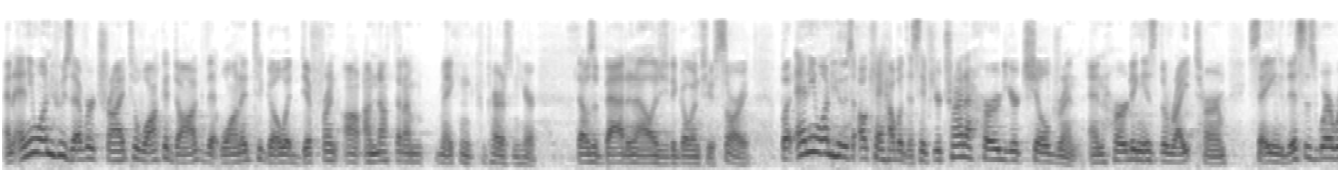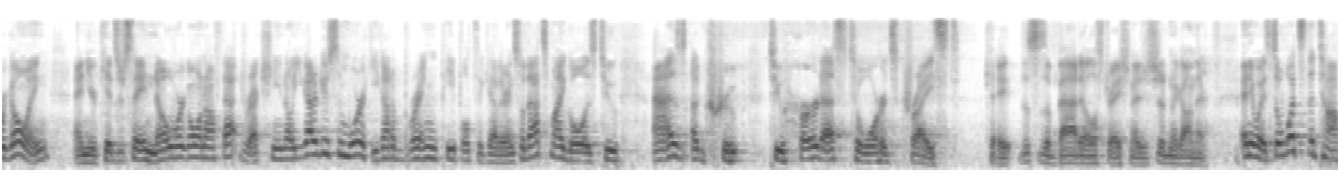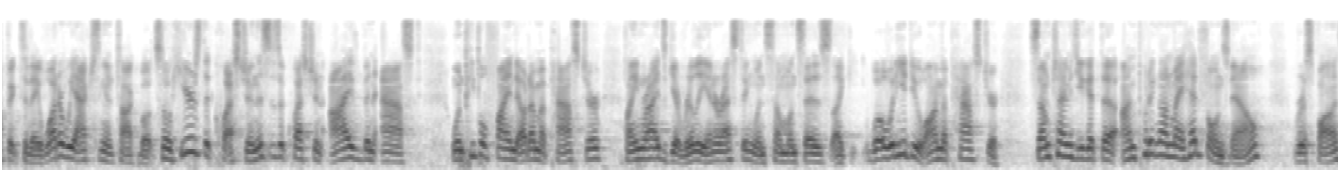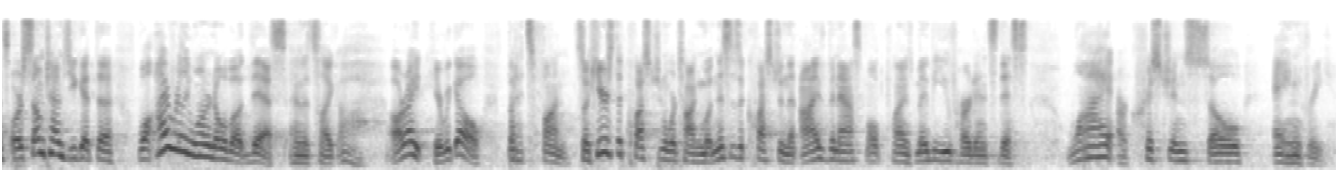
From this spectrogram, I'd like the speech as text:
And anyone who's ever tried to walk a dog that wanted to go a different, uh, I'm not that I'm making a comparison here. That was a bad analogy to go into, sorry. But anyone who's, okay, how about this? If you're trying to herd your children, and herding is the right term, saying this is where we're going, and your kids are saying, no, we're going off that direction, you know, you gotta do some work. You gotta bring people together. And so that's my goal is to, as a group, to herd us towards Christ. Okay, this is a bad illustration. I just shouldn't have gone there. Anyway, so what's the topic today? What are we actually going to talk about? So here's the question. This is a question I've been asked. When people find out I'm a pastor, plane rides get really interesting when someone says, like, well, what do you do? Oh, I'm a pastor. Sometimes you get the, I'm putting on my headphones now response, or sometimes you get the, well, I really want to know about this. And it's like, oh, all right, here we go. But it's fun. So here's the question we're talking about. And this is a question that I've been asked multiple times. Maybe you've heard, and it's this. Why are Christians so angry.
